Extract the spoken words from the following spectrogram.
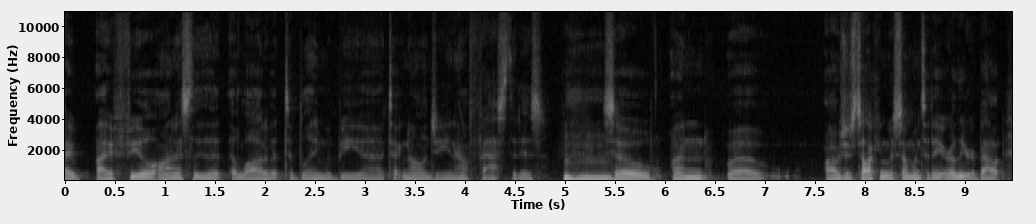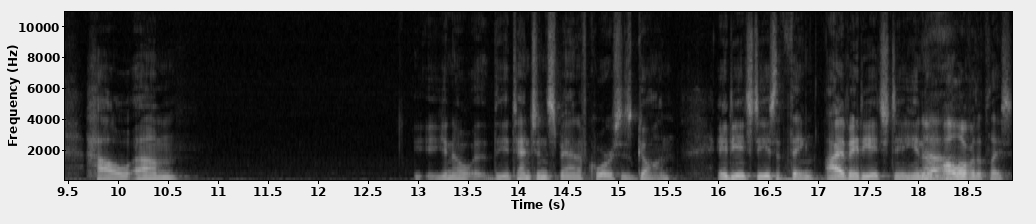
I I feel honestly that a lot of it to blame would be uh, technology and how fast it is. mm-hmm. So, on uh, I was just talking with someone today earlier about how, um, you know, the attention span, of course, is gone. ADHD is a thing. I have ADHD, you know, Yeah. all over the place.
